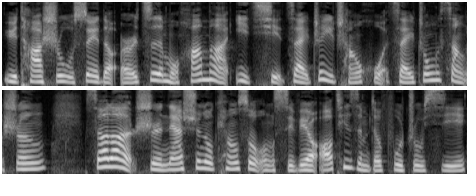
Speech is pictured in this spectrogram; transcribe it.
与他十五岁的儿子穆哈马一起在这一场火灾中丧生。Sala 是 National Council on Severe Autism 的副主席，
